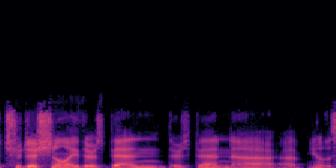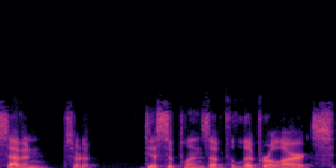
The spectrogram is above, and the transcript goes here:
traditionally, there's been there's been uh, uh, you know the seven sort of disciplines of the liberal arts.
